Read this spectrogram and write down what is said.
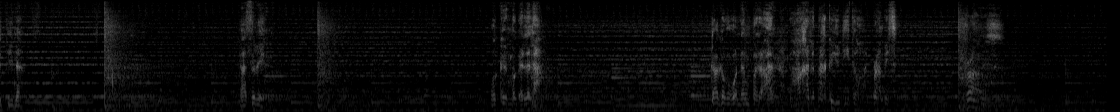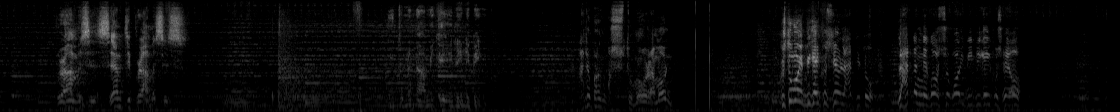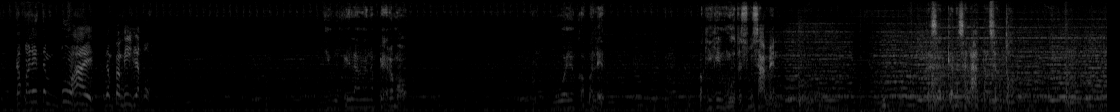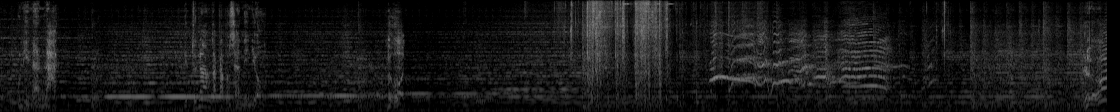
Tina. Catherine. Huwag kayong mag-alala. Gagawa ko ng paraan. Makakalabas kayo dito. I promise. Promise. Promises, empty promises. Dito na namin kayo ililibing. Ano bang gusto mo, Ramon? Gusto mo ibigay ko sa'yo lahat ito? Lahat ng negosyo ko, ibibigay ko sa'yo. Kapalit ng buhay ng pamilya ko. Hindi ko kailangan ng pera mo. Buhay ang kapalit. Pagiging utos mo sa amin. Dasal ka na sa lahat ng santo. Uli na ang lahat. Ito na ang katapusan ninyo. Luhod!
